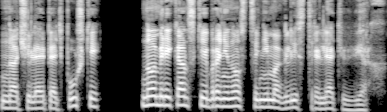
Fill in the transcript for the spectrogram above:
Начали опять пушки, но американские броненосцы не могли стрелять вверх.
